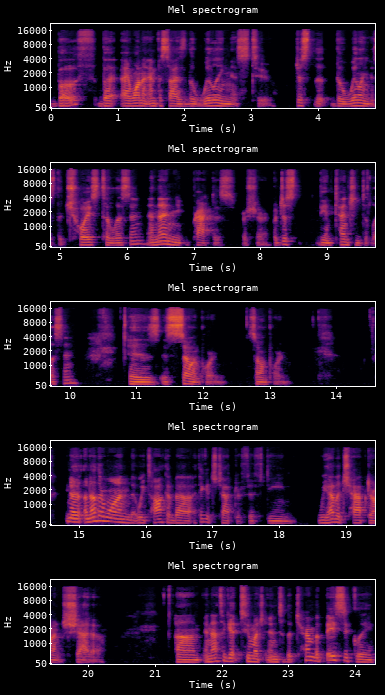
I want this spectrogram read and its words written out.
Both but i want to emphasize the willingness to just the the willingness, the choice to listen, and then you practice for sure. But just the intention to listen is is so important, so important. You know, another one that we talk about, I think it's chapter 15. We have a chapter on shadow. Um, and not to get too much into the term, but basically,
